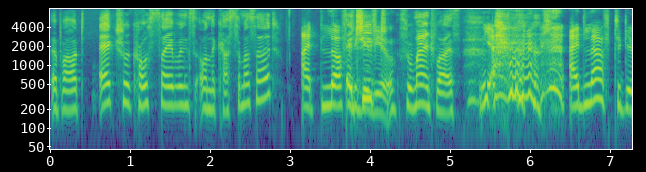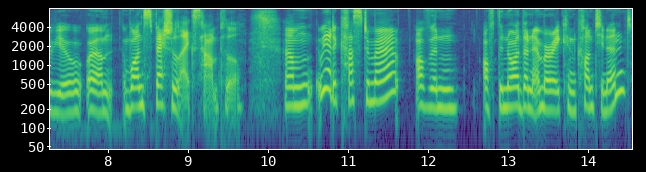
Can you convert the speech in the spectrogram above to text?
about actual cost savings on the customer side? I'd love to Achieved give you through Maintwise. Yeah, I'd love to give you um, one special example. Um, we had a customer of an of the Northern American continent,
